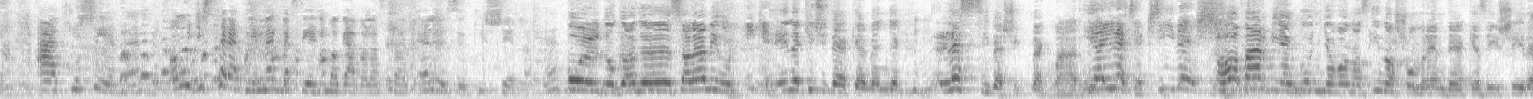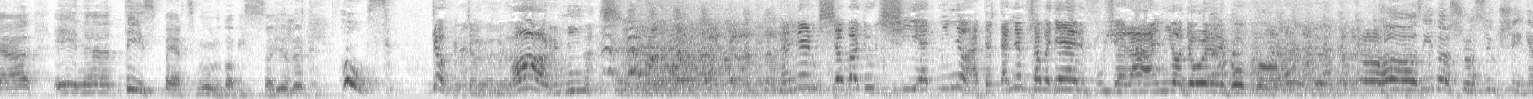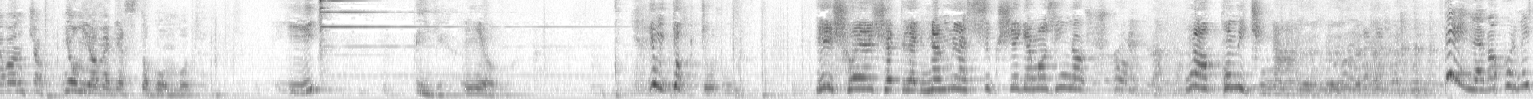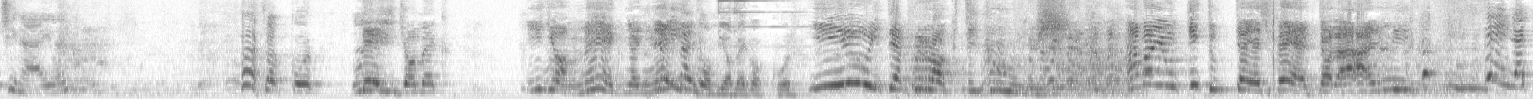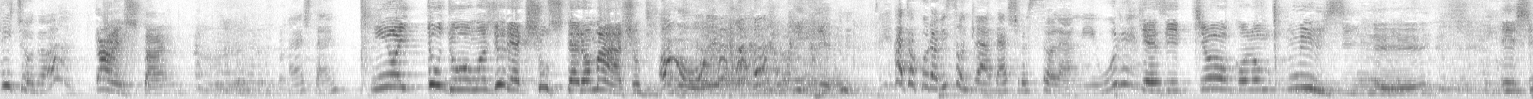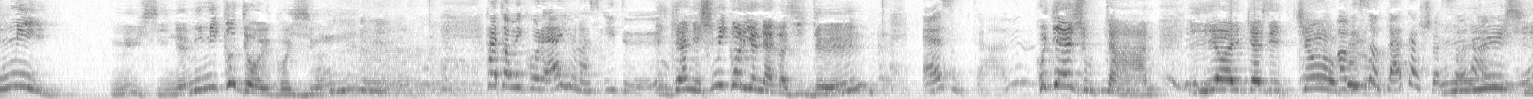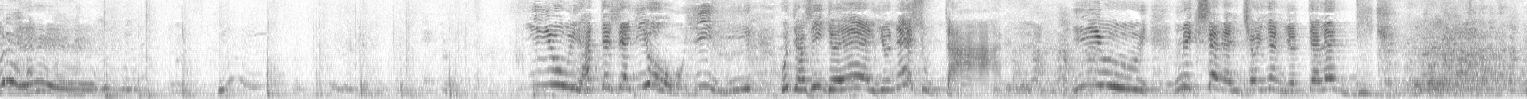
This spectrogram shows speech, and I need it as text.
Átkísérne. Amúgy is szeretném megbeszélni magával azt az előző kísérletet. Boldogan, Szalámi úr, Igen. én egy kicsit el kell menjek. Lesz szíves itt megvárni. Jaj, leszek szíves. Ha bármilyen gondja van, az inasom rendelkezésére áll. Én tíz perc múlva visszajövök. Húsz. Doktor úr, harminc! Hát nem szabad úgy sietni, na hát aztán nem szabad elfuserálni a dolgokat. Ha az idasra szüksége van, csak nyomja meg ezt a gombot. Így? Igen. Jó. Jó, doktor úr. És ha esetleg nem lesz szükségem az inasra, na akkor mit csinál? Tényleg, akkor mit csináljon? Hát akkor ne ígya meg. Így a meg, na, ne, Ne, ne nyomja meg akkor. Júj, de praktikus! Hát vajon ki tudta ezt feltalálni? Tényleg kicsoda? Einstein. Einstein. Jaj, tudom, az öreg Schuster a második. Oh. Igen. Hát akkor a viszontlátásra szalámi úr. Kezét csókolom, műszínő. És mi? Műszínő, mi mikor dolgozunk? Hát amikor eljön az idő, Igen, és mikor jön el az idő? ezután Hogy ezután? Jaj, kezét csókolom. a viszontlátásra szalámi úr. Műszínő. Júj, hát ez egy jó hír, hogy az idő eljön ezután. Júj, még szerencsé, hogy nem jött el eddig.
